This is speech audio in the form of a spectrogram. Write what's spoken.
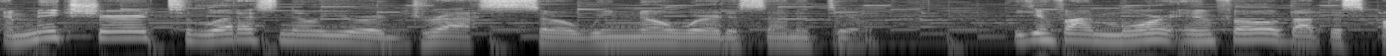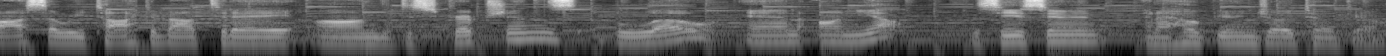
and make sure to let us know your address so we know where to send it to. You can find more info about the spots that we talked about today on the descriptions below and on Yelp. See you soon, and I hope you enjoy Tokyo.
